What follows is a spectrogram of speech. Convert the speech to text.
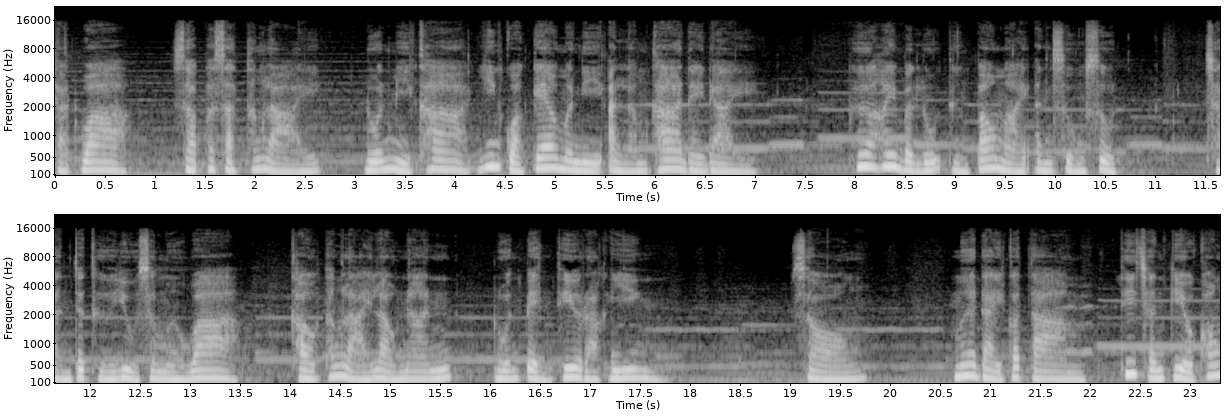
ชัดว่าสรรพสัตว์ทั้งหลายล้วนมีค่ายิ่งกว่าแก้วมณีอันล้ำค่าใด ๆ เพื่อให้บรรลุถึงเป้าหมายอันสูงสุด ฉันจะถืออยู่เสมอว่า เขาทั้งหลายเหล่านั้นล้วนเป็นที่รักยิ่ง 2. เมื่อใดก็ตามที่ฉันเกี่ยวข้อง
